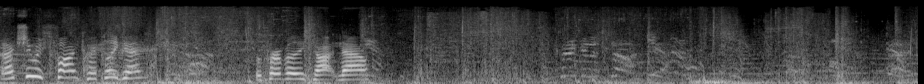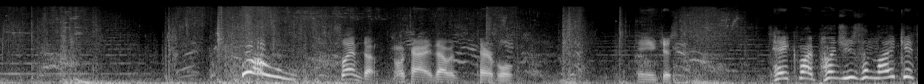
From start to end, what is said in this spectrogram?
Actually was fun. Can we play again? Preferably not now. Whoa! Slam dunk. Okay, that was terrible. Can you just take my punches and like it?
